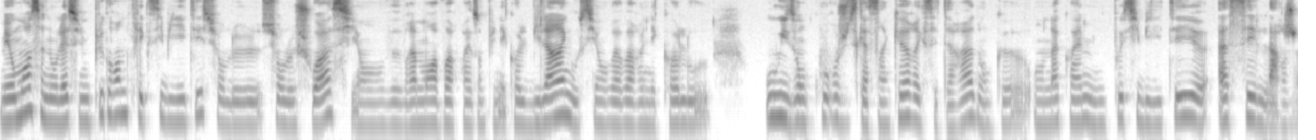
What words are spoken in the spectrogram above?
mais au moins ça nous laisse une plus grande flexibilité sur le, sur le choix si on veut vraiment avoir par exemple une école bilingue ou si on veut avoir une école où, où ils ont cours jusqu'à 5 heures, etc. Donc euh, on a quand même une possibilité assez large.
